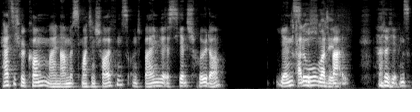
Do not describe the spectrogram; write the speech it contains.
Herzlich willkommen, mein Name ist Martin Scholfens und bei mir ist Jens Schröder. Jens, Hallo Martin. Hallo Jens.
